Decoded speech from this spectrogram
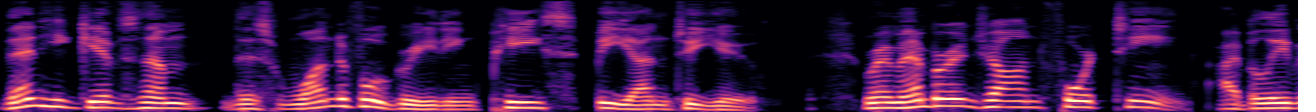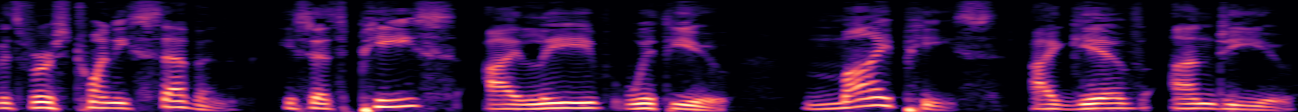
Then he gives them this wonderful greeting, peace be unto you. Remember in John 14, I believe it's verse 27, he says, Peace I leave with you. My peace I give unto you.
